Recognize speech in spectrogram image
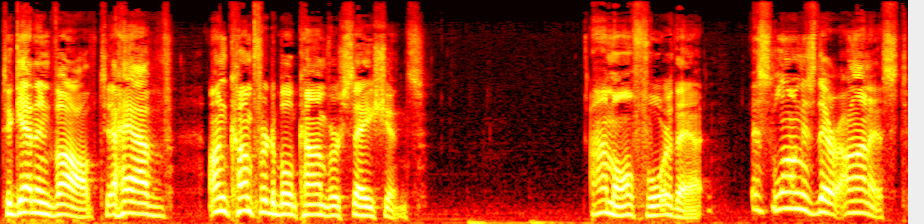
to get involved, to have uncomfortable conversations. I'm all for that. As long as they're honest.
